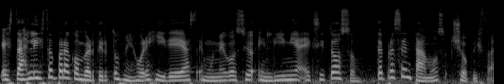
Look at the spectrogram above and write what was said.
¿Estás listo para convertir tus mejores ideas en un negocio en línea exitoso? Te presentamos Shopify.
